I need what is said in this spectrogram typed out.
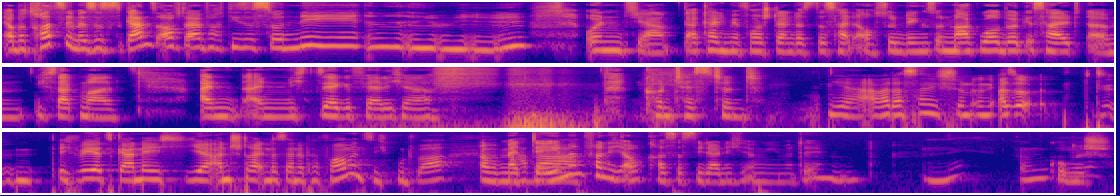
aber trotzdem ist es ganz oft einfach dieses so, nee, mm, mm, mm, mm. und ja, da kann ich mir vorstellen, dass das halt auch so ein Ding ist. Und Mark Wahlberg ist halt, ähm, ich sag mal, ein, ein nicht sehr gefährlicher Contestant. Ja, aber das fand ich schon irgendwie, also ich will jetzt gar nicht hier anstreiten, dass seine Performance nicht gut war. Aber Matt Aber- Damon fand ich auch krass, dass die da nicht irgendwie mit Damon Nee, irgendwie. Komisch.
